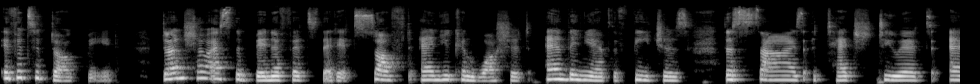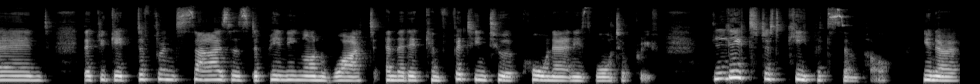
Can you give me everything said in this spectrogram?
if it's a dog bed don't show us the benefits that it's soft and you can wash it. And then you have the features, the size attached to it, and that you get different sizes depending on what, and that it can fit into a corner and is waterproof. Let's just keep it simple. You know,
